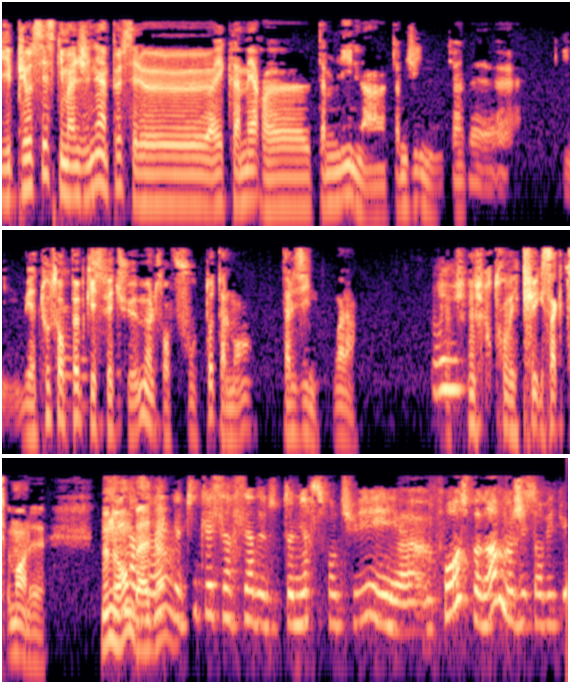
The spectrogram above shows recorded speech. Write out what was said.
et puis aussi ce qui m'a gêné un peu c'est le avec la mère euh, Tamlin là, Tamjin qui avait euh, qui- il y a tout son Euh, peuple qui se fait tuer mais elle s'en fout totalement. Talzin, voilà. Oui. Je, je retrouvais plus exactement le Non non, non, bah c'est vrai que toutes les sorcières de Tomir se font tuer et euh, oh, c'est pas grave, moi j'ai survécu.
